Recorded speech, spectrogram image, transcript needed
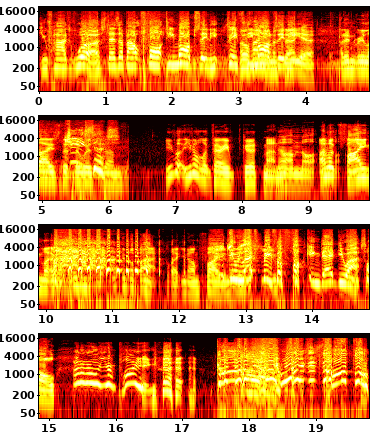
You've had worse. There's about 40 mobs in here, 50 Oh, mobs in here. I didn't realise that there Jesus! was. Um, you look. You don't look very good, man. No, I'm not. I I'm look not. fine. Like I got wind in my back. Like you know, I'm fine. and You left me for fucking dead, you asshole! I don't know what you're implying. God damn it! Why is it so awful?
